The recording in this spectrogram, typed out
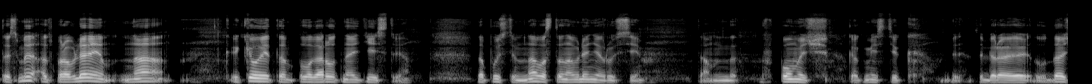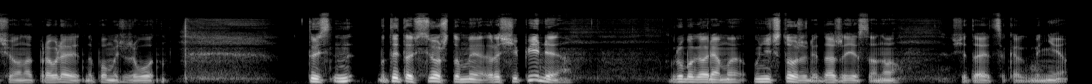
То есть мы отправляем на какое-то благородное действие, допустим, на восстановление Руси там в помощь, как мистик, забирая удачу, он отправляет на помощь животным. То есть вот это все, что мы расщепили, грубо говоря, мы уничтожили, даже если оно считается как бы не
